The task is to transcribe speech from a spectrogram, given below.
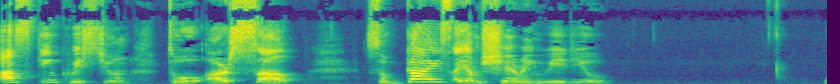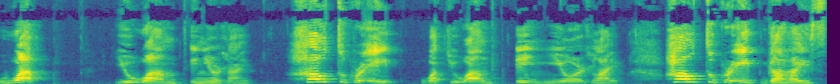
asking question to ourselves. So guys, I am sharing with you what you want in your life, how to create what you want in your life, how to create guys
